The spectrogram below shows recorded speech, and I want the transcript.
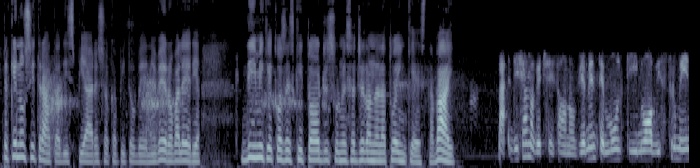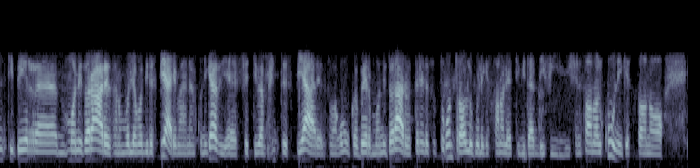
perché non si tratta di spiare, se ho capito bene, vero Valeria? Dimmi che cosa hai scritto oggi sul messaggero nella tua inchiesta, vai. Diciamo che ci sono ovviamente molti nuovi strumenti per eh, monitorare, se non vogliamo dire spiare, ma in alcuni casi è effettivamente spiare, insomma comunque per monitorare e tenere sotto controllo quelle che sono le attività dei figli. Ce ne sono alcuni che sono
